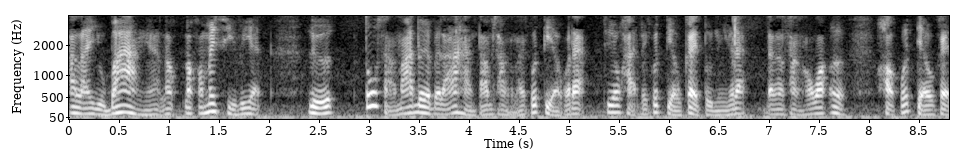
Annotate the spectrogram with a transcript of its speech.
อะไรอยู่บ้างเงี้ยเราเราก็ไม่ซีเรียสหรือตู้สามารถเดินไปร้านอาหารตามสั่งร้านก๋วยเตี๋ยวก็ได้ที่เขาขายเป็นก๋วยเตี๋ยวไก่ตุ๋นนี้ก็ได้ดังนั้นสั่งเขาว่าเออขอก๋วยเตี๋ยวไก่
